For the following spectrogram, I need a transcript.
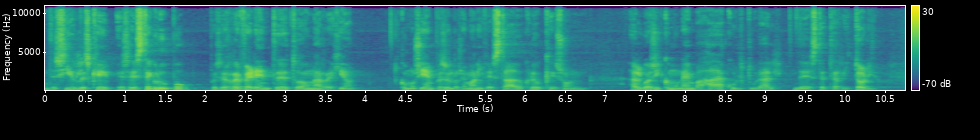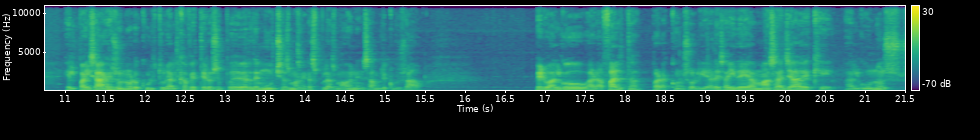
decirles que este grupo pues es referente de toda una región. Como siempre se los he manifestado, creo que son algo así como una embajada cultural de este territorio. El paisaje sonoro cultural cafetero se puede ver de muchas maneras plasmado en ensamble cruzado, pero algo hará falta para consolidar esa idea más allá de que algunos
